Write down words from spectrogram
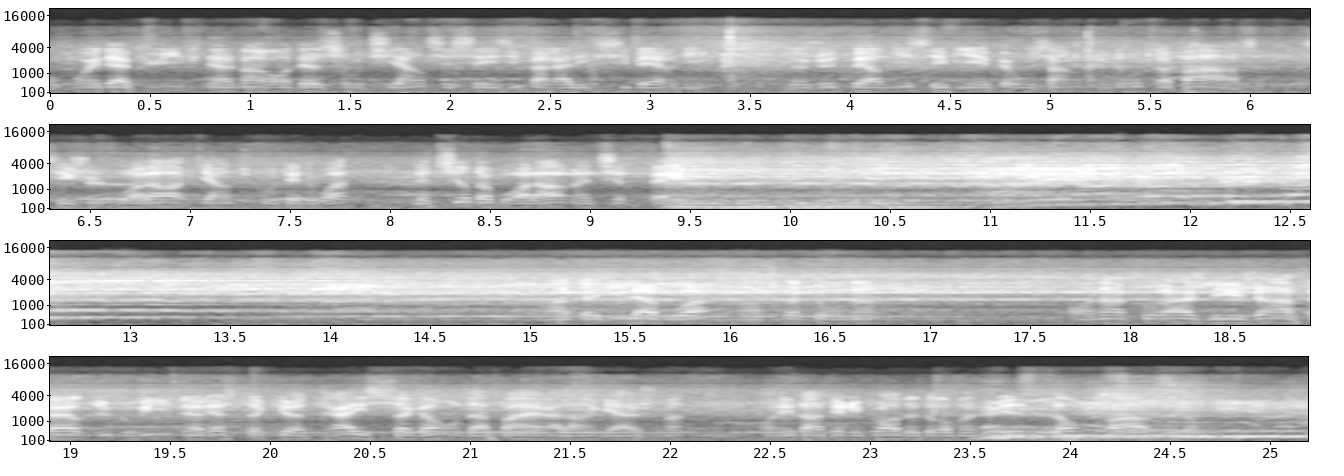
Au point d'appui, finalement, rondelle sautillante. C'est saisi par Alexis Bernier. Le jeu de Bernier, c'est bien fait au centre. Une autre passe. C'est Jules Boilard qui entre du côté droit. Le tir de Boilard, un tir fait. Anthony Lavoie en se retournant. On encourage les gens à faire du bruit. Il ne reste que 13 secondes à faire à l'engagement. On est en territoire de Drummondville. Longue passe de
